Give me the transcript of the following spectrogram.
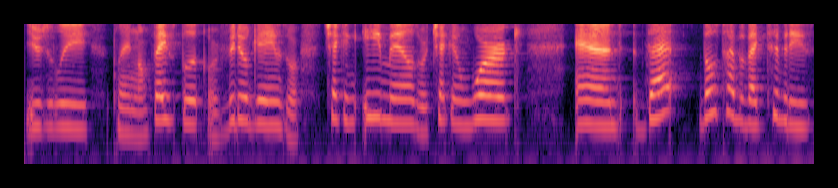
Usually playing on Facebook or video games or checking emails or checking work. And that those type of activities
